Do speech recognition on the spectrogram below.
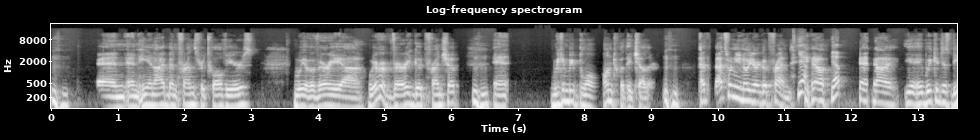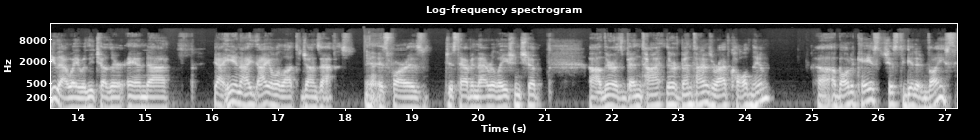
Mhm. And and he and I have been friends for twelve years. We have a very uh, we have a very good friendship, Mhm. and we can be blunt with each other. Mhm. That, that's when you know you're a good friend. Yeah. you know, yep, and uh, yeah, we could just be that way with each other. And uh, yeah, he and I, I owe a lot to John Zaffis Yeah. as far as just having that relationship. Uh, there has been time. There have been times where I've called him uh, about a case just to get advice,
